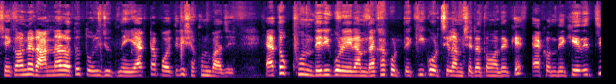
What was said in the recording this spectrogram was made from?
সেই কারণে রান্নার অত তরিজুত নেই। একটা পঁয়ত্রিশ এখন বাজে। এতক্ষণ দেরি করে এলাম দেখা করতে, কি করছিলাম সেটা তোমাদেরকে এখন দেখিয়ে দিচ্ছি।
